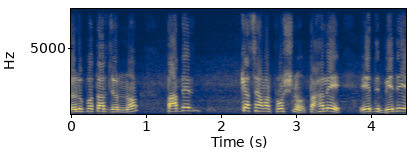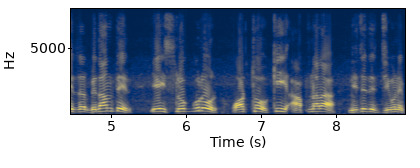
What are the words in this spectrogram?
লোলুপতার জন্য, তাদের কাছে আমার প্রশ্ন, তাহলে এদ, বেদের, বেদান্তের এই শ্লোকগুলোর অর্থ কি আপনারা নিজেদের জীবনে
